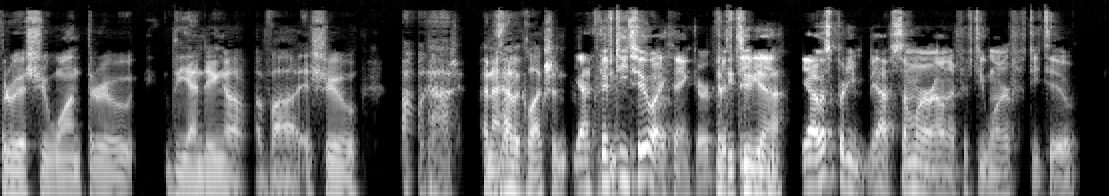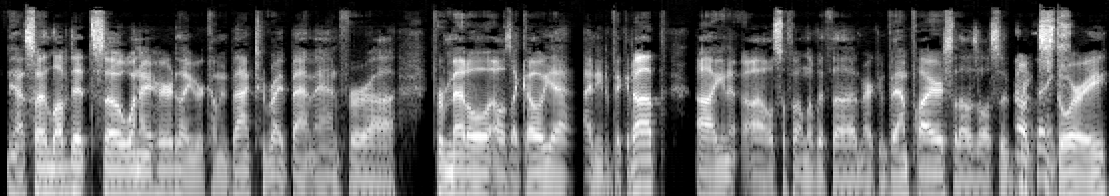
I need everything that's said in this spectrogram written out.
through issue one through the ending of, of uh, issue. Oh god, and I like, have a collection. Yeah, 52, I think, or 50, 52. Yeah, yeah, it was pretty. Yeah, somewhere around there, 51 or 52. Yeah, so I loved it. So when I heard that you were coming back to write Batman for uh for metal, I was like, oh yeah, I need to pick it up. Uh, you know, I also fell in love with uh, American Vampire, so that was also a oh, great oh, story.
